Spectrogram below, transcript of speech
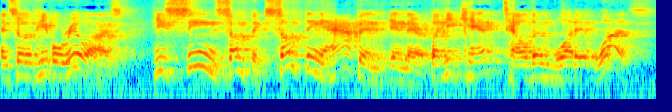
And so the people realize he's seen something. Something happened in there, but he can't tell them what it was.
